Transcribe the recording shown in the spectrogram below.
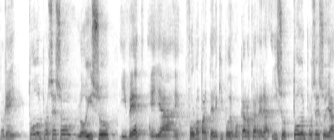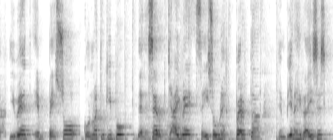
Okay. Todo el proceso lo hizo Yvette. Ella eh, forma parte del equipo de Juan Carlos Carrera. Hizo todo el proceso ya. Yvette empezó con nuestro equipo desde cero. Ya Yvette se hizo una experta en bienes y raíces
